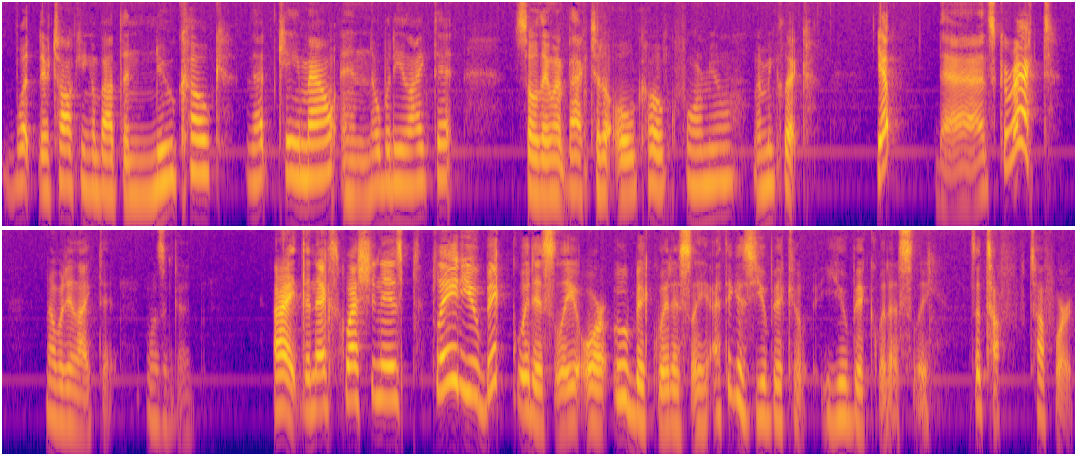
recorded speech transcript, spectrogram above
what they're talking about. The new Coke that came out and nobody liked it, so they went back to the old Coke formula. Let me click. Yep, that's correct. Nobody liked it. It wasn't good. All right, the next question is played ubiquitously or ubiquitously. I think it's ubiqu- ubiquitously. It's a tough, tough word.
